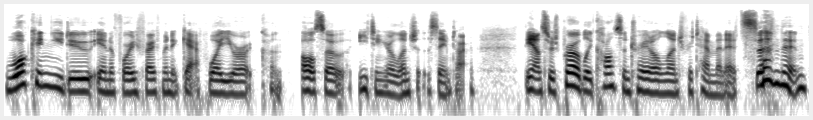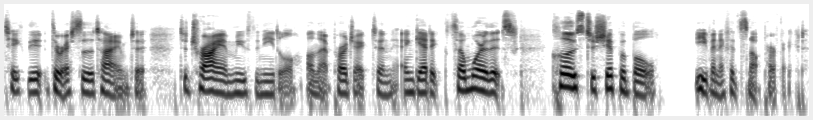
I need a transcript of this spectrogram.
what can you do in a 45 minute gap while you're also eating your lunch at the same time? The answer is probably concentrate on lunch for 10 minutes and then take the, the rest of the time to, to try and move the needle on that project and, and get it somewhere that's close to shippable, even if it's not perfect.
